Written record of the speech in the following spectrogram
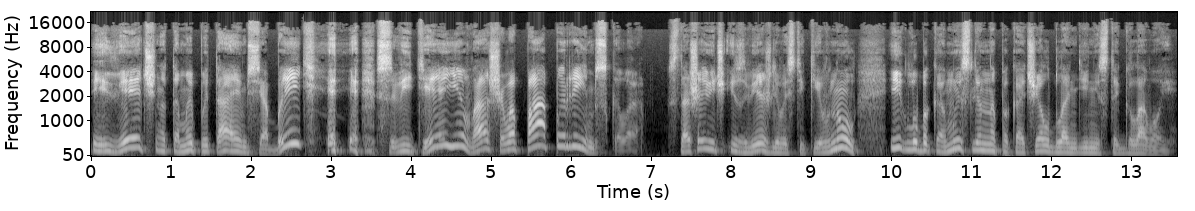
И вечно-то мы пытаемся быть хе -хе, святее вашего папы римского». Сташевич из вежливости кивнул и глубокомысленно покачал блондинистой головой.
